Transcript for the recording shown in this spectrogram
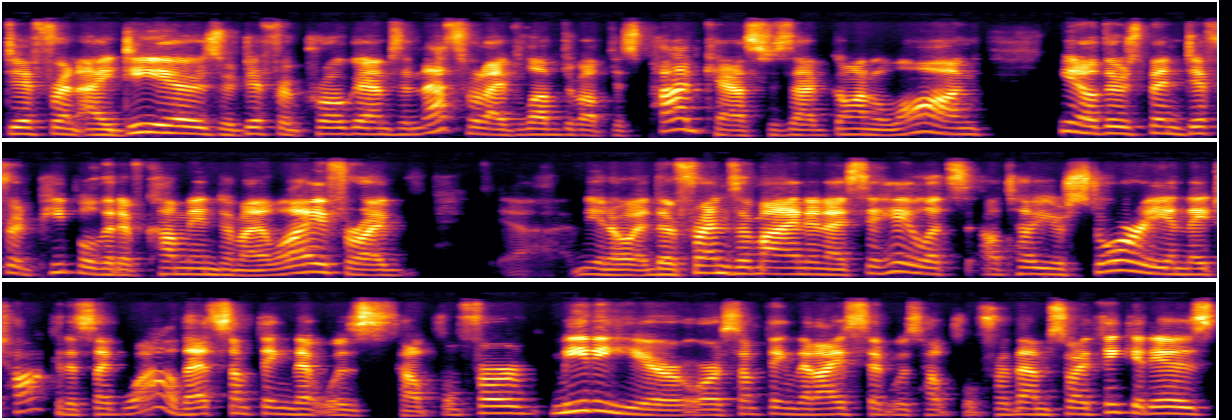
different ideas or different programs and that's what i've loved about this podcast is i've gone along you know there's been different people that have come into my life or i've you know they're friends of mine and i say hey let's i'll tell your story and they talk and it's like wow that's something that was helpful for me to hear or something that i said was helpful for them. So i think it is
